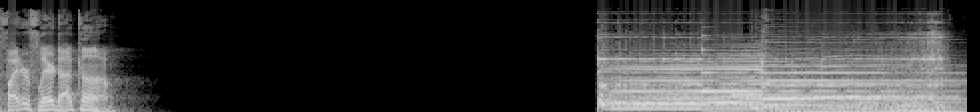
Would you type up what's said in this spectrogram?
www.fighterflare.com.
